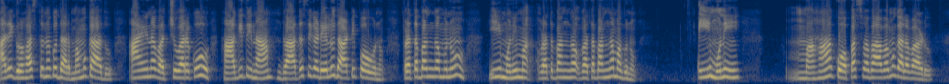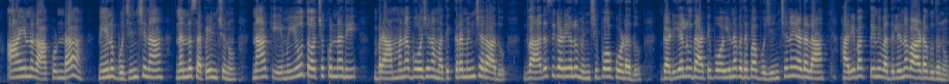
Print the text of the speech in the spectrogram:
అది గృహస్థునకు ధర్మము కాదు. ఆయన వచ్చు వరకు ఆగి తిన ద్వాదశి గడియలు దాటిపోవును. వ్రతభంగమును ఈ ముని వ్రతభంగ వ్రతభంగమగును. ఈ ముని మహా కోప స్వభావము గలవాడు. ఆయన రాకుండా నేను భుజించిన నన్ను శపించును. నాకేమయూ తోచుకున్నది? బ్రాహ్మణ భోజనం అతిక్రమించరాదు. ద్వాదశి గడియలు మించిపోకూడదు. గడియలు దాటిపోయిన పిదప భుజించిన ఎడల హరిభక్తిని వదిలిన వాడగుదును.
